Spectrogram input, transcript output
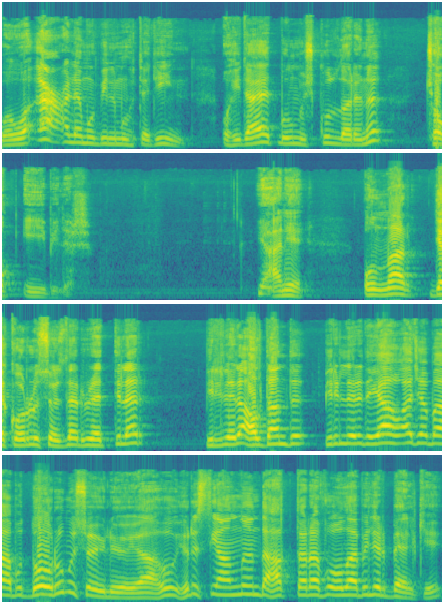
Ve huve a'lemu bil muhtedin. O hidayet bulmuş kullarını çok iyi bilir. Yani onlar dekorlu sözler ürettiler. Birileri aldandı. Birileri de yahu acaba bu doğru mu söylüyor yahu? Hristiyanlığın da hak tarafı olabilir belki.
